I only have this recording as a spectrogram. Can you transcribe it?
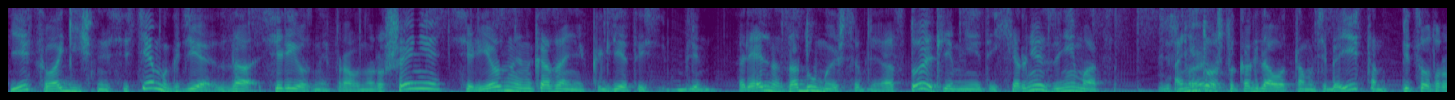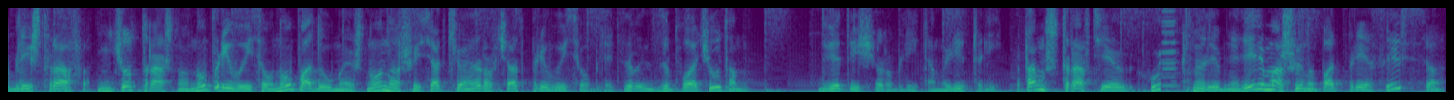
есть логичная система, где за серьезные правонарушения серьезные наказания, где ты, блин, реально задумаешься, блин, а стоит ли мне этой херней заниматься? Не а не стоит. то, что когда вот там у тебя есть там 500 рублей штрафа, ничего страшного, ну превысил, ну подумаешь, ну на 60 километров в час превысил, блядь, за- заплачу там 2000 рублей там или 3. А там штраф тебе хуйкнули, блядь, или машину под пресс, и все.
